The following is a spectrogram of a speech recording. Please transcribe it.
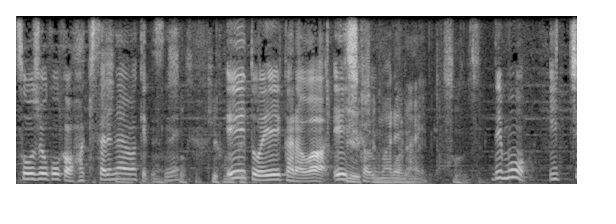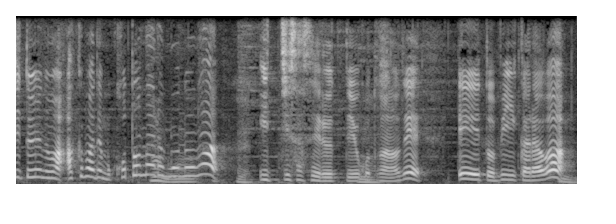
相乗効果は発揮されないわけですね。そうそう A と A からは A しか生まれない。ででも一致というのはあくまでも異なるものが一致させるっていうことなので、うん、A と B からは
